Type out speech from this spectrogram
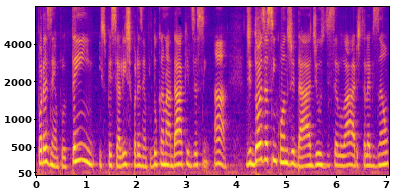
Por exemplo, tem especialista, por exemplo, do Canadá que diz assim: ah, de 2 a 5 anos de idade, uso de celulares, televisão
